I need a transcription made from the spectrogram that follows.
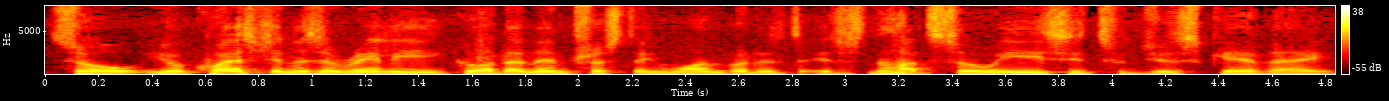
So your question is a really good and interesting one, but it's, it's not so easy to just give a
